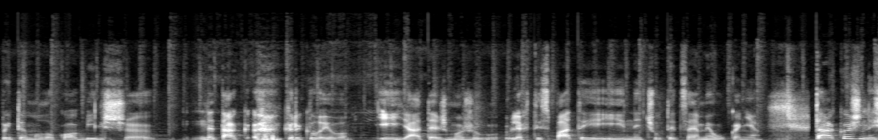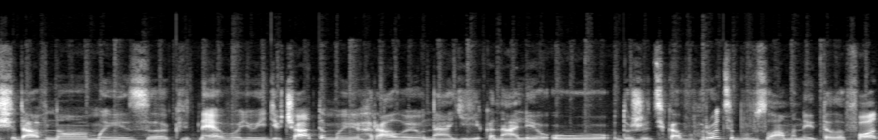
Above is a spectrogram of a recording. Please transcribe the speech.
пити молоко більш е, не так крикливо. І я теж можу лягти спати і не чути це мяукання. Також нещодавно ми з Квітневою і дівчатами грали на її каналі у дуже цікаву гру. Це був зламаний телефон.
